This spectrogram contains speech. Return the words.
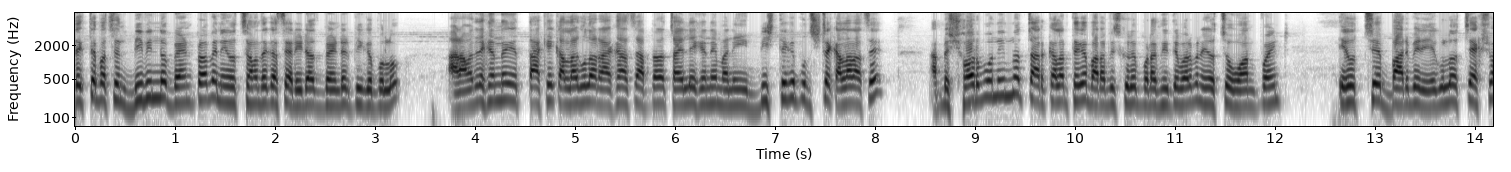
দেখতে পাচ্ছেন বিভিন্ন ব্র্যান্ড পাবেন। এই হচ্ছে আমাদের কাছে অ্যাডিডাস ব্র্যান্ডের পিকে পোলো আর আমাদের এখানে তাকে কালারগুলো রাখা আছে। আপনারা চাইলে এখানে মানে বিশ থেকে পঁচিশটা কালার আছে। আপনি সর্বনিম্ন চার কালার থেকে বারো পিস করে প্রোডাক্ট নিতে পারবেন। এই হচ্ছে ওয়ান পয়েন্ট এ হচ্ছে বারবেরি এগুলো হচ্ছে একশো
